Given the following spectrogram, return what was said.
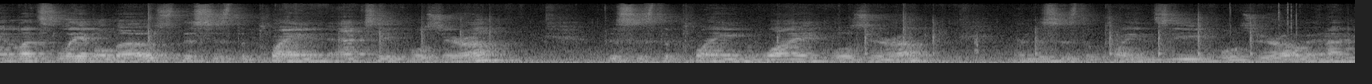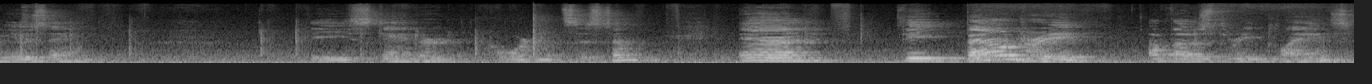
And let's label those. This is the plane x equals 0. This is the plane y equals 0. And this is the plane z equals 0. And I'm using the standard coordinate system. And the boundary of those three planes,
